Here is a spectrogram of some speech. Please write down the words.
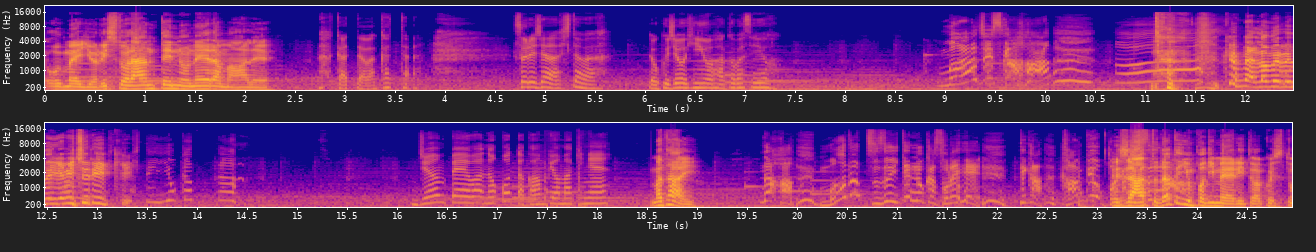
o meglio il ristorante non era male. 分かった分かったそれじゃあ明日は特上品を運ばせようマジっすかあ Che bello avere degli amici ricchi! 順平は残ったかんぴょう巻きね。またい。なあまだ続いてんのかそれ。てかかんぴょうパカってんぽでメリットはこいつと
